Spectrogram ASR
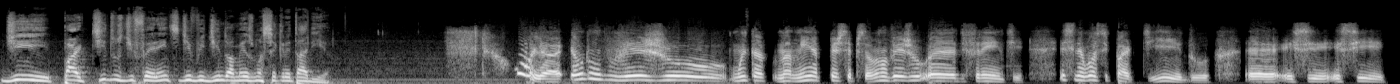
de partidos diferentes dividindo a mesma secretaria? Olha, eu não vejo muita, na minha percepção, eu não vejo é, diferente. Esse negócio de partido, é, esse, esse,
